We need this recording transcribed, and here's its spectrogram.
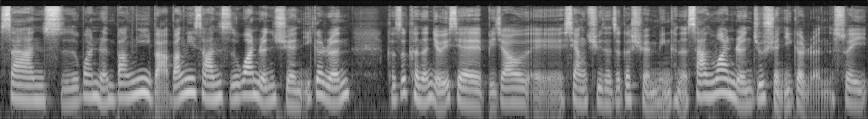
三十万人帮你吧，帮你三十万人选一个人，可是可能有一些比较诶乡区的这个选民，可能三万人就选一个人，所以。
